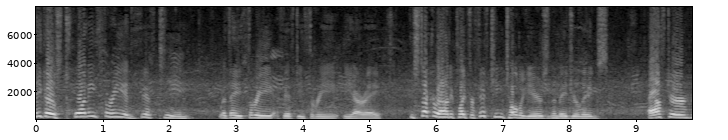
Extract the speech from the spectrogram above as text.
He goes 23 and 15 with a 3.53 ERA. He stuck around. He played for 15 total years in the major leagues. After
